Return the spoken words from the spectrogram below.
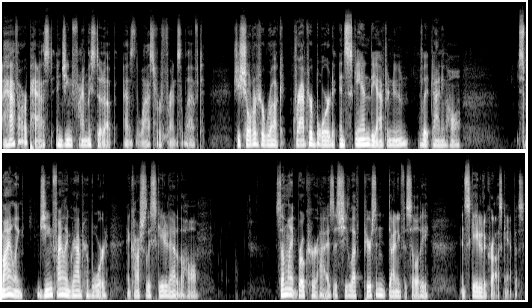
A half hour passed, and Jean finally stood up as the last of her friends left. She shouldered her ruck, grabbed her board, and scanned the afternoon lit dining hall. Smiling, Jean finally grabbed her board and cautiously skated out of the hall. Sunlight broke her eyes as she left Pearson Dining Facility and skated across campus.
